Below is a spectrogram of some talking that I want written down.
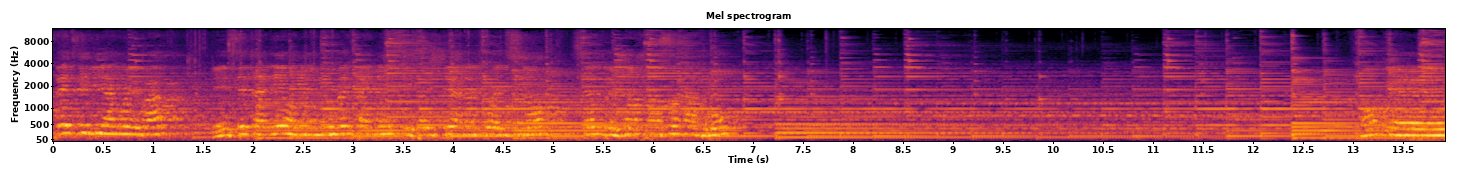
Freddy Villanueva. Et cette année, on a une nouvelle famille qui est ajoutée à notre coalition, de Jean-François Navreau. Donc, euh,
